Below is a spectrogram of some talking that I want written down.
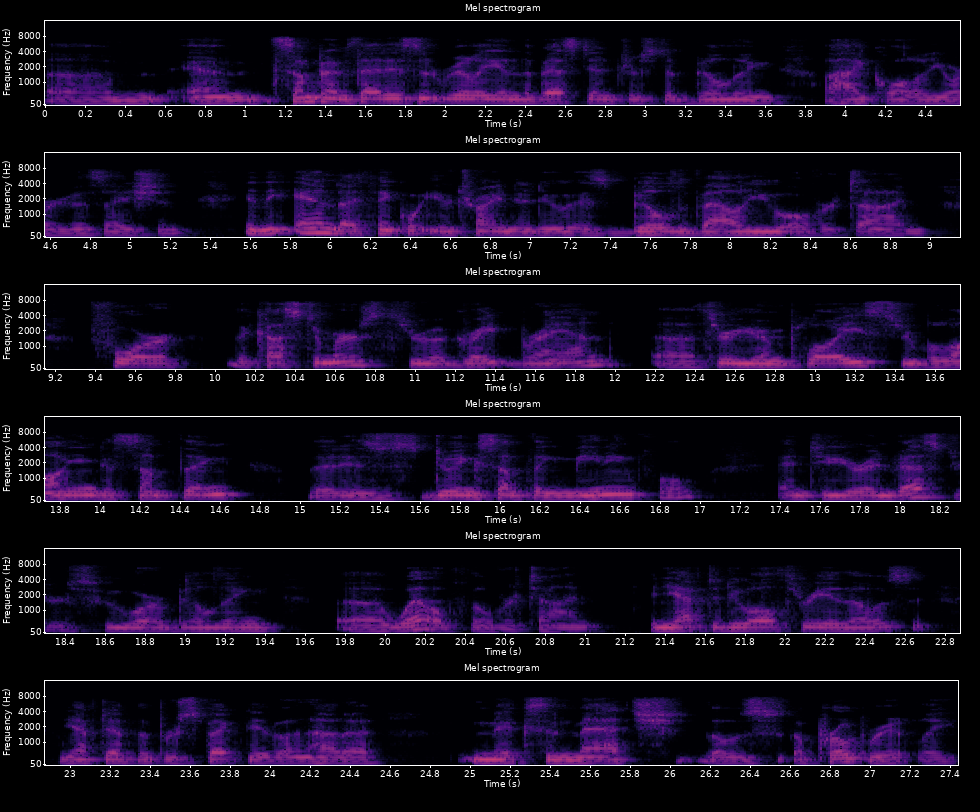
Um, and sometimes that isn't really in the best interest of building a high quality organization. In the end, I think what you're trying to do is build value over time for the customers through a great brand, uh, through your employees, through belonging to something that is doing something meaningful, and to your investors who are building uh, wealth over time. And you have to do all three of those. You have to have the perspective on how to mix and match those appropriately.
